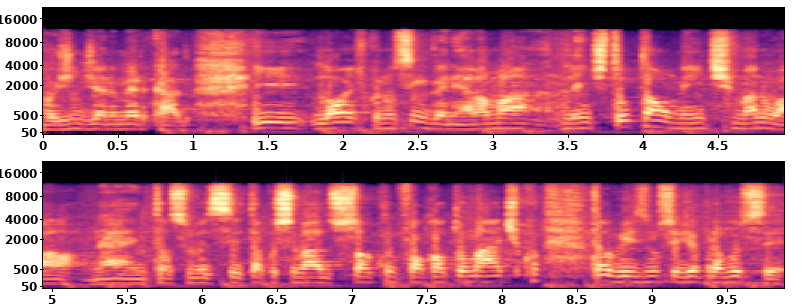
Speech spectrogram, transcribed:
hoje em dia no mercado. E lógico, não se engane, ela é uma lente totalmente manual, né? Então se você está acostumado só com foco automático, talvez não seja para você.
